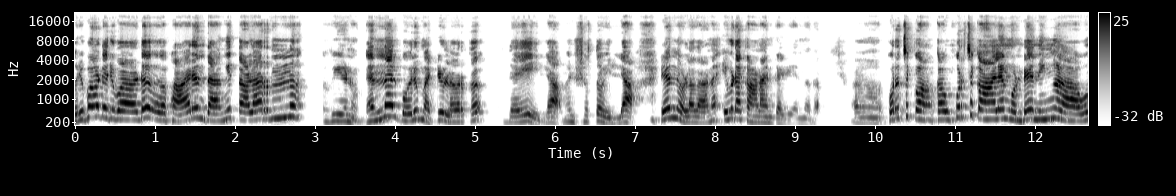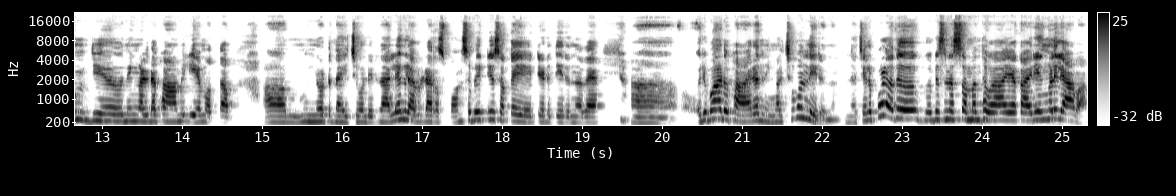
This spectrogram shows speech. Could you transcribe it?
ഒരുപാട് ഒരുപാട് ഭാരം താങ്ങി തളർന്ന് വീണു. എന്നാൽ പോലും മറ്റുള്ളവർക്ക് ദയയില്ല മനുഷ്യത്വം ഇല്ല എന്നുള്ളതാണ് ഇവിടെ കാണാൻ കഴിയുന്നത്. കുറച്ച് കുറച്ച് കാലം കൊണ്ട് നിങ്ങളാവും നിങ്ങളുടെ ഫാമിലിയെ മൊത്തം മുന്നോട്ട് നയിച്ചുകൊണ്ടിരുന്നത് അല്ലെങ്കിൽ അവരുടെ റെസ്പോൺസിബിലിറ്റീസ് ഒക്കെ ഏറ്റെടുത്തിരുന്നത് ഒരുപാട് ഭാരം നിങ്ങൾ ചുമന്നിരുന്നു. ചിലപ്പോൾ അത് ബിസിനസ് സംബന്ധമായ കാര്യങ്ങളിലാവാം.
